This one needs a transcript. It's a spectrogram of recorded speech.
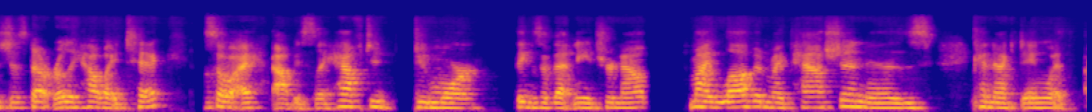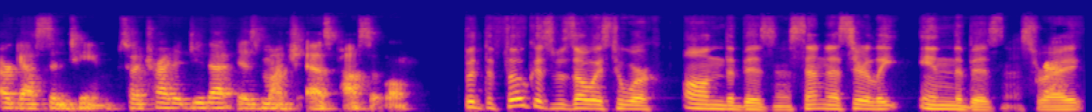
It's just not really how I tick. So I obviously have to do more things of that nature now. My love and my passion is connecting with our guests and team. So I try to do that as much as possible. But the focus was always to work on the business, not necessarily in the business, right?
